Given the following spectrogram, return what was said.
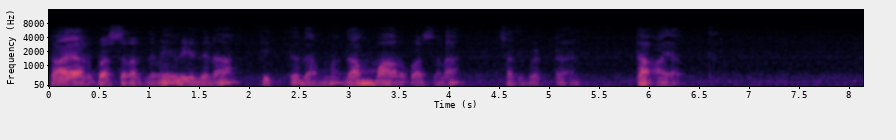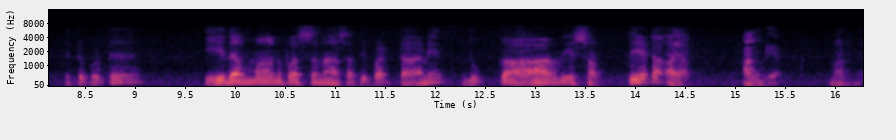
කායානු පස්සනත් මේ වේදනා චිත්ත දම්ම දම්මානු පස්සනා සතිපට්ටාන ත අයත්. එතකොට ඒ දම්මානු පස්සනා සතිපට්ටානය දුක්ක ආර්ය සත්‍යයට අයත් අංගයක් මරණය.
